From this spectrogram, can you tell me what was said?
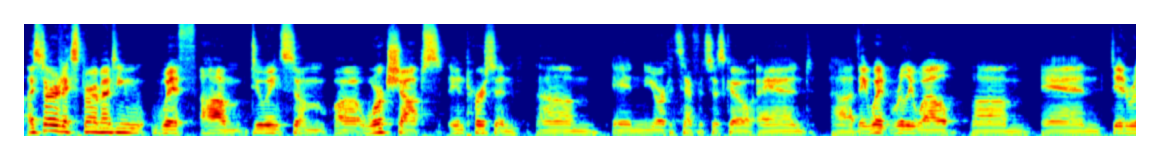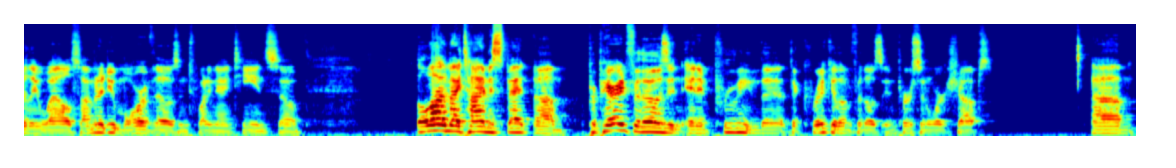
I started experimenting with um, doing some uh, workshops in person um, in New York and San Francisco, and uh, they went really well um, and did really well. So I'm going to do more of those in 2019. So a lot of my time is spent um, preparing for those and, and, improving the, the curriculum for those in-person workshops. Um,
